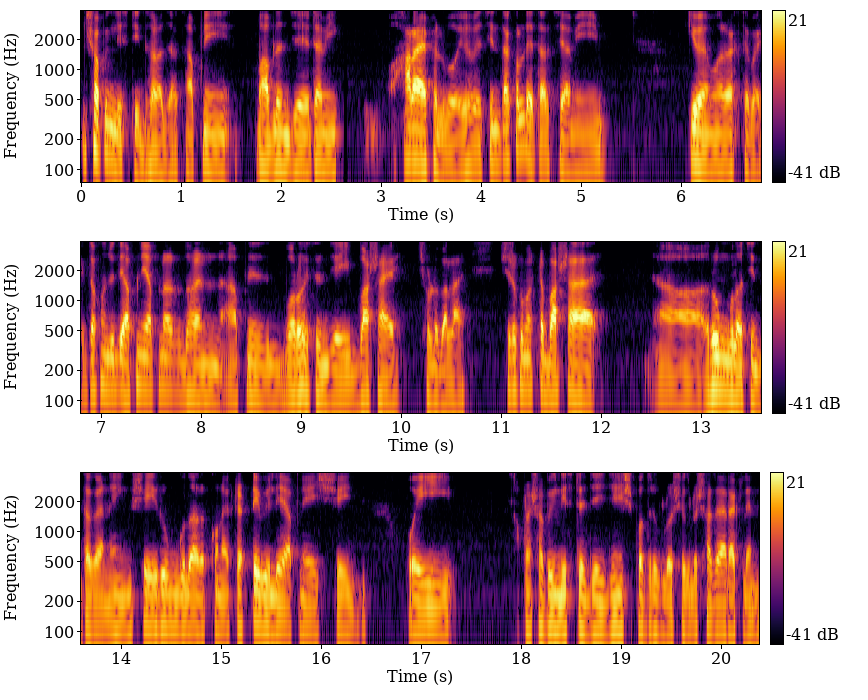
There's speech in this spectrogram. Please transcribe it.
শপিং লিস্টটি ধরা যাক। আপনি ভাবলেন যে এটা আমি হারায় ফেলব এইভাবে চিন্তা করলে তার চেয়ে আমি কীভাবে মনে রাখতে পারি? তখন যদি আপনি আপনার ধরেন, আপনি বড় হয়েছেন যে এই বাসায়, ছোটোবেলায়, সেরকম একটা বাসা রুমগুলো চিন্তা করেন। এই সেই রুমগুলোর কোনো একটা টেবিলে আপনি সেই, ওই আপনার শপিং লিস্টে যেই জিনিসপত্রগুলো, সেগুলো সাজায় রাখলেন।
